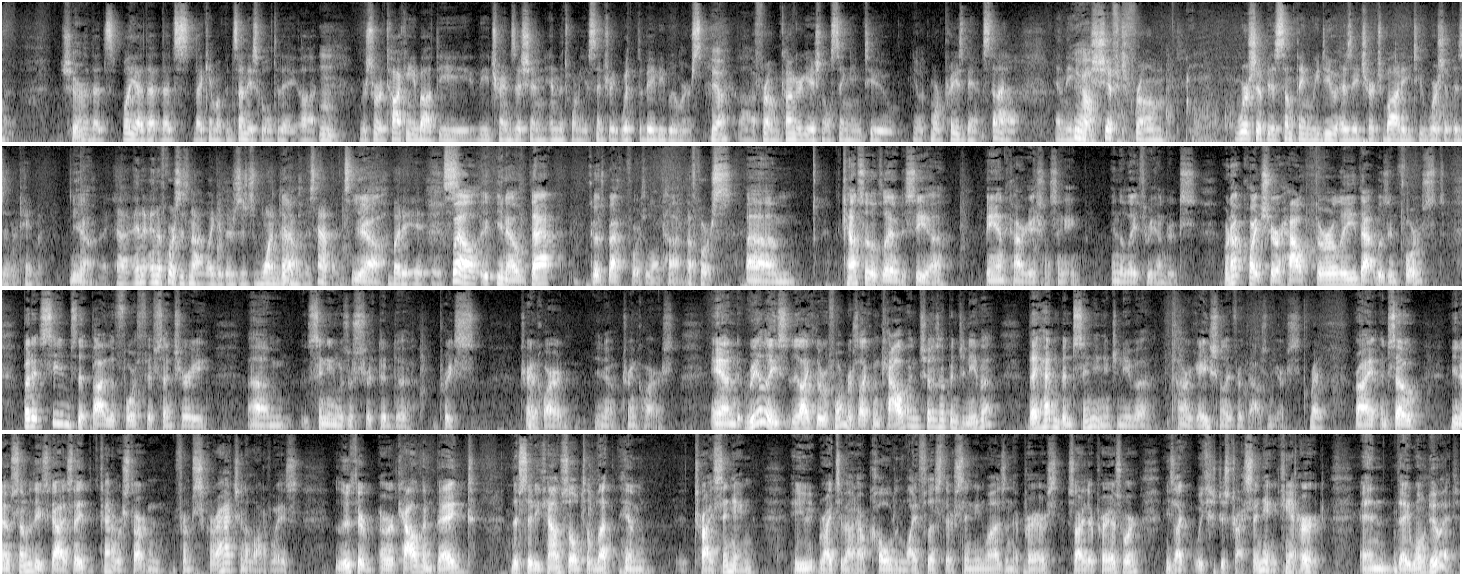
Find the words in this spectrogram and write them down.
Sure. And that's well, yeah. That that's that came up in Sunday school today. Uh, Mm. We're sort of talking about the the transition in the 20th century with the baby boomers. Yeah. Uh, from congregational singing to you know more praise band style, and the, the shift from worship is something we do as a church body to worship is entertainment. Yeah. Uh, and and of course, it's not like there's just one time Yeah. when this happens. Yeah. But it, it, it's Well, it, you know, that goes back and forth a long time. of course um, the Council of Laodicea banned congregational singing in the late 300s. We're not quite sure how thoroughly that was enforced, but it seems that by the fourth, fifth century, um, singing was restricted to priests, trained Right. choir, you know, trained choirs. And really, like the reformers, like when Calvin shows up in Geneva, they hadn't been singing in Geneva congregationally for a thousand years right. right? And so, you know, some of these guys they kind of were starting from scratch in a lot of ways. Luther or Calvin begged the city council to let him try singing. He writes about how cold and lifeless their singing was and their prayers. Sorry, their prayers were. He's like, we should just try singing. It can't hurt, and they won't do it.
